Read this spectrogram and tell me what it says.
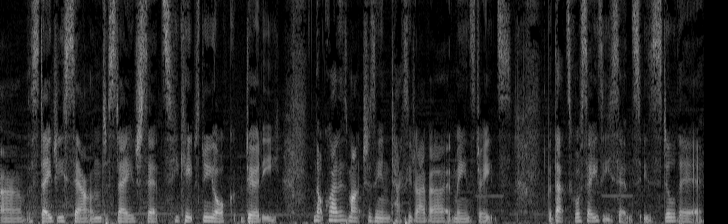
um, the stagey sound stage sets, he keeps New York dirty. Not quite as much as in Taxi Driver and Mean Streets, but that Scorsese sense is still there.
